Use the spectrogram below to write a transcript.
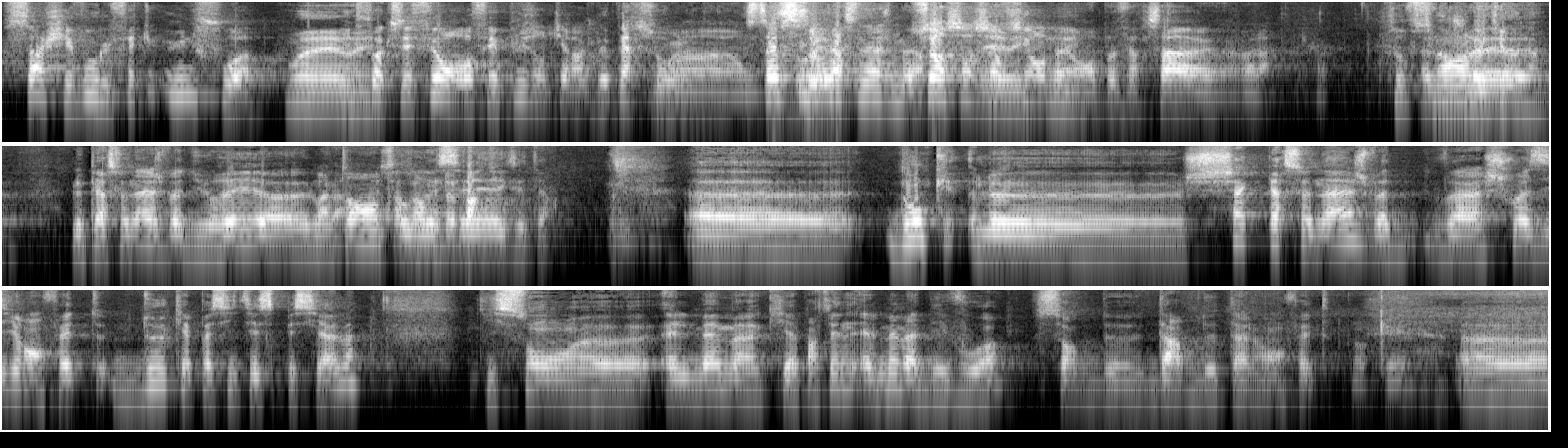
ça chez vous, vous le faites une fois. Ouais, une ouais. fois que c'est fait, on refait plus son tirage de perso. hein. On Sauf si le personnage meurt. Sauf, sauf- sauf Eh si oui, on meurt. oui. On peut faire ça. euh, voilà. Sauf si Ah non, le, personnage va durer euh, longtemps, de progresser, etc. Euh, donc le, chaque personnage va, va choisir en fait deux capacités spéciales qui sont euh, elles-mêmes, qui appartiennent elles-mêmes à des voix, sorte de- d'arbres de talent en fait. Euh,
